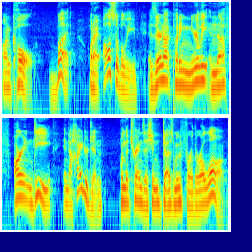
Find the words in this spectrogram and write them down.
on coal. But what I also believe is they're not putting nearly enough R&D into hydrogen when the transition does move further along.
